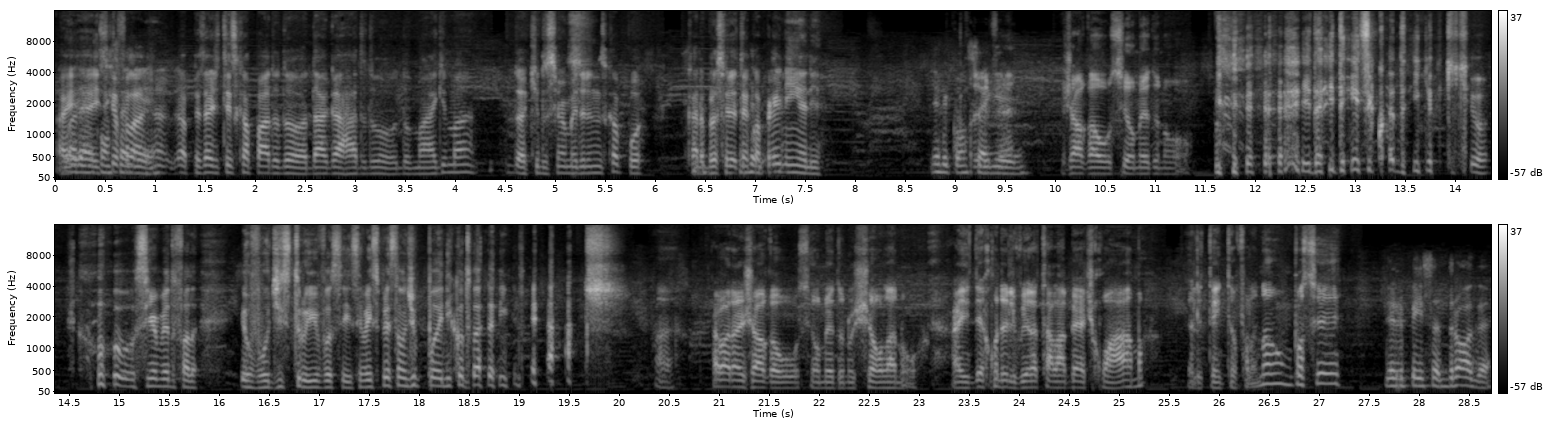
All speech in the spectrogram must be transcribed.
Aí, é isso consegue... que eu ia falar. Apesar de ter escapado do, da agarrada do, do magma, daqui do Senhor Medo ele não escapou. O cara abraçou ele até com a perninha ali. Ele consegue joga o Senhor Medo no. e daí tem esse quadrinho aqui que o, o Senhor Medo fala: Eu vou destruir vocês. Você vê a expressão de pânico do aranha. ah, Aranha joga o seu medo no chão lá no. Aí quando ele vira, tá lá a Beth com a arma. Ele tenta falar, não, você. Ele pensa, droga,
